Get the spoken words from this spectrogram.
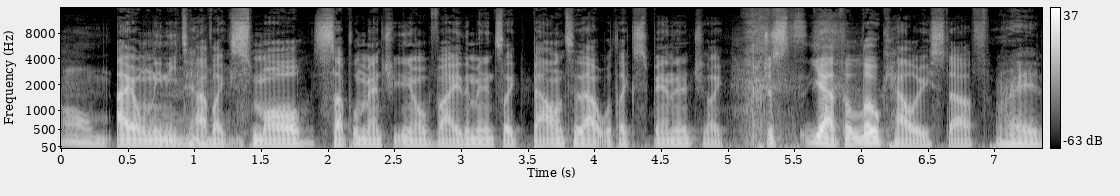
oh, I only need to have like small supplementary, you know, vitamins, like balance it out with like spinach, like just yeah, the low calorie stuff Right.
